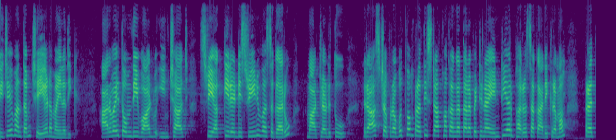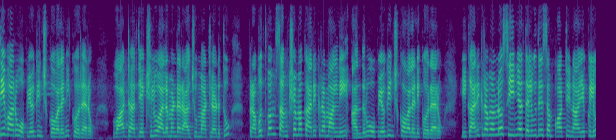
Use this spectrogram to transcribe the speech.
విజయవంతం చేయడమైనది. అరవై తొమ్మిది వార్డు ఇన్ఛార్జ్ శ్రీ అక్కిరెడ్డి శ్రీనివాస్ గారు మాట్లాడుతూ రాష్ట్ర ప్రభుత్వం ప్రతిష్టాత్మకంగా తలపెట్టిన ఎన్టీఆర్ భరోసా కార్యక్రమం ప్రతి వారు ఉపయోగించుకోవాలని కోరారు. వార్డు అధ్యక్షులు అలమండ రాజు మాట్లాడుతూ ప్రభుత్వం సంక్షేమ కార్యక్రమాల్ని అందరూ ఉపయోగించుకోవాలని కోరారు. ఈ కార్యక్రమంలో సీనియర్ తెలుగుదేశం పార్టీ నాయకులు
